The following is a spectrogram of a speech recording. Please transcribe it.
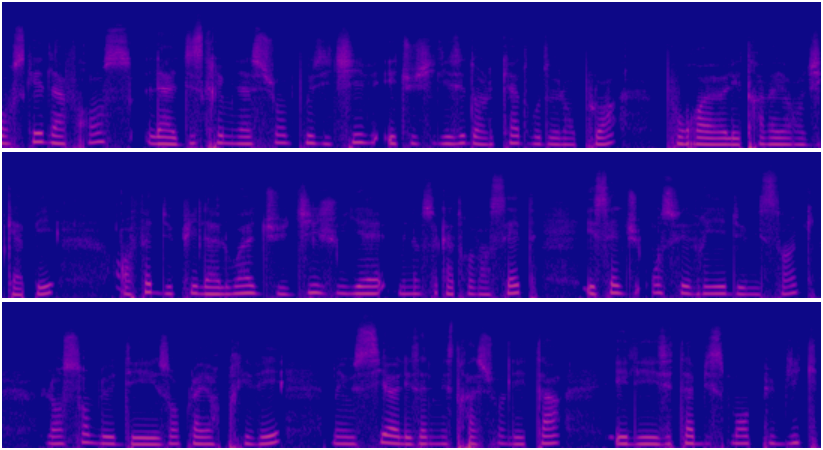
Pour ce qui est de la France, la discrimination positive est utilisée dans le cadre de l'emploi pour les travailleurs handicapés. En fait, depuis la loi du 10 juillet 1987 et celle du 11 février 2005, l'ensemble des employeurs privés, mais aussi les administrations de l'État et les établissements publics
